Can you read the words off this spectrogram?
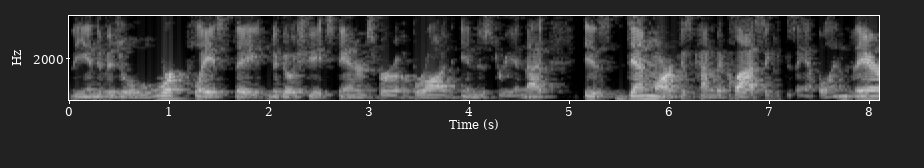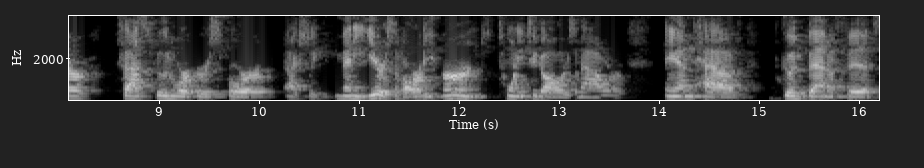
the individual workplace, they negotiate standards for a broad industry. And that is Denmark is kind of the classic example. And their fast food workers for actually many years have already earned $22 an hour and have good benefits.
